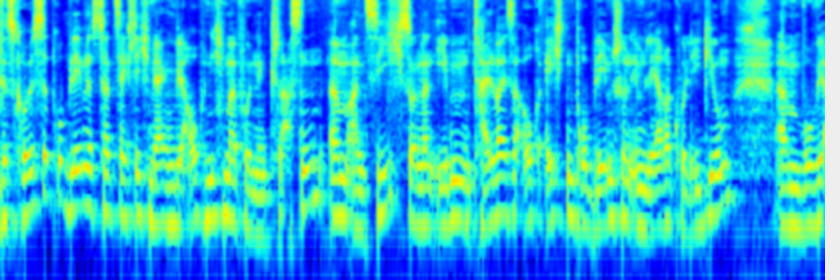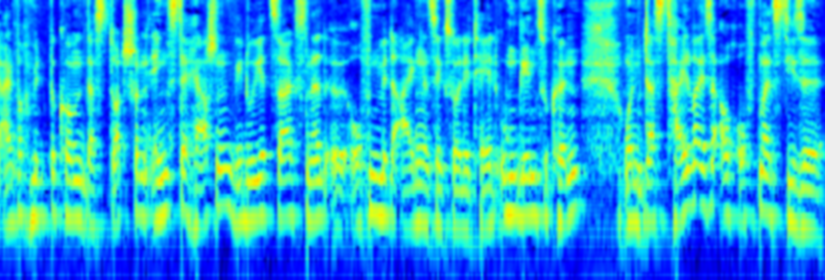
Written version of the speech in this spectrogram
das größte Problem ist tatsächlich, merken wir auch nicht mal von den Klassen ähm, an sich, sondern eben teilweise auch echt ein Problem schon im Lehrerkollegium, ähm, wo wir einfach mitbekommen, dass dort schon Ängste herrschen, wie du jetzt sagst, ne, äh, offen mit der eigenen Sexualität umgehen zu können und dass teilweise auch oftmals diese,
